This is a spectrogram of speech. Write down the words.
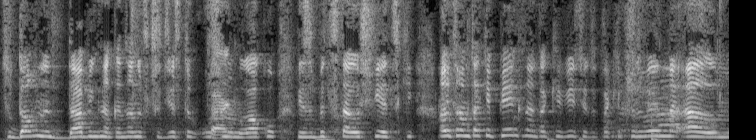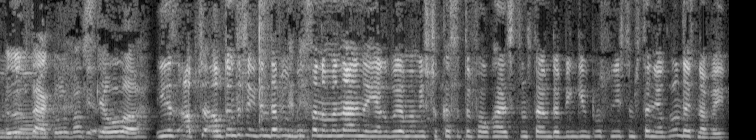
cudowny dubbing nakręcony w 1938 Tak. roku jest zbyt staroświecki. Ale tam takie piękne, takie wiecie, to takie przedwojenne elm. L- tak, lwowskie L. Jest autentycznie i ten dubbing był fenomenalny. Jakby ja mam jeszcze kasetę VHS z tym starym dubbingiem, po prostu nie jestem w stanie oglądać nowej.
